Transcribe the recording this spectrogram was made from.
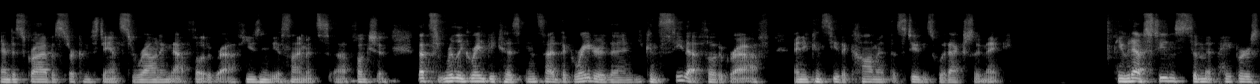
and describe a circumstance surrounding that photograph using the assignments uh, function. That's really great because inside the grader then you can see that photograph and you can see the comment that students would actually make. You would have students submit papers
